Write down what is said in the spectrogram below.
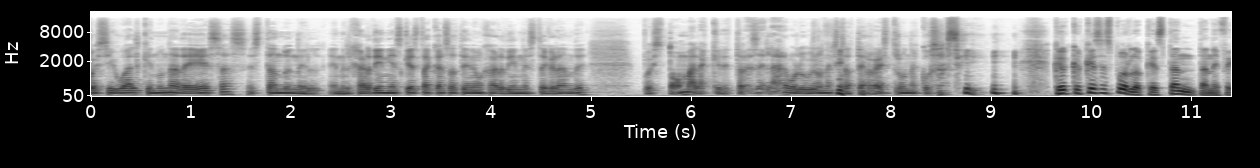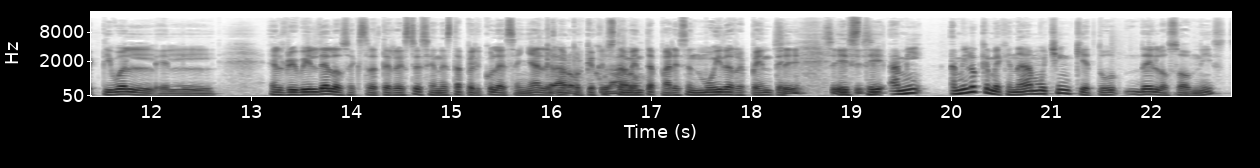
pues igual que en una de esas, estando en el, en el jardín, y es que esta casa tiene un jardín este grande, pues tómala que detrás del árbol hubiera un extraterrestre, una cosa así. Creo, creo que eso es por lo que es tan, tan efectivo el, el, el reveal de los extraterrestres en esta película de señales, Claro, ¿no? Porque claro. justamente aparecen muy de repente. Sí, sí, sí, este, sí. A mí, a mí lo que me genera mucha inquietud de los ovnis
